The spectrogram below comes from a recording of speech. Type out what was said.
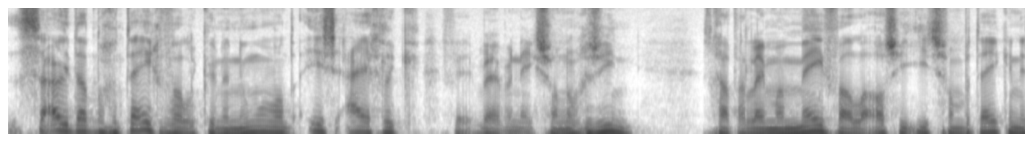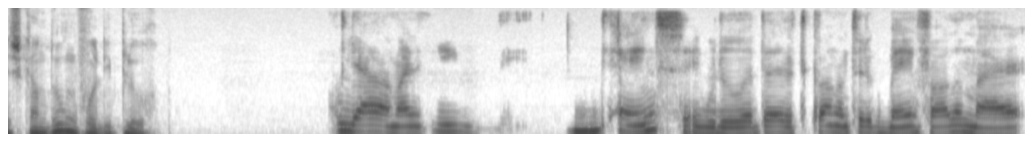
zou je dat nog een tegenvallen kunnen noemen? Want is eigenlijk, we hebben niks van hem gezien. Het gaat alleen maar meevallen als hij iets van betekenis kan doen voor die ploeg. Ja, maar eens. Ik bedoel, het, het kan natuurlijk meevallen, maar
